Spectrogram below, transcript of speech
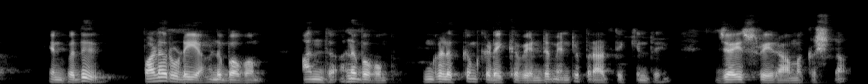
என்பது பலருடைய அனுபவம். அந்த அனுபவம் உங்களுக்கும் கிடைக்க வேண்டும் என்று பிரார்த்திக்கின்றேன். ஜெய் ஸ்ரீ ராமகிருஷ்ணா.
